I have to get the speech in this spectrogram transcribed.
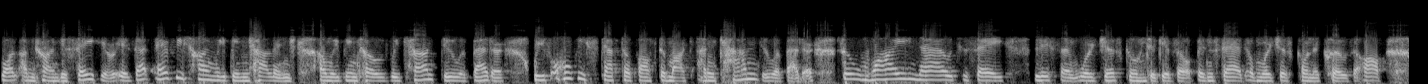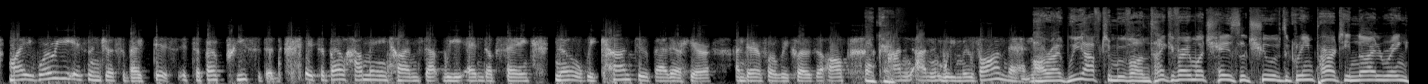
what I'm trying to say here is that every time we've been challenged and we've been told we can't do it better, we've always stepped up off the mark and can do it better. So why now to say, listen, we're just going to give up instead and we're just going to close it off? My worry isn't just about this. It's about precedent. It's about how many times that we end up saying, no, we can't do better here and therefore we close it off okay. and, and we move on then. All right, we have to move on. Thank you very much, Hazel Chu of the Green Party, Nial Ring,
